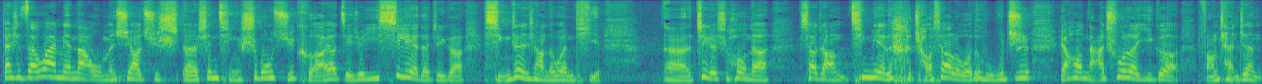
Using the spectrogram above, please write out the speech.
但是在外面呢，我们需要去呃申请施工许可，要解决一系列的这个行政上的问题。呃，这个时候呢，校长轻蔑的嘲笑了我的无知，然后拿出了一个房产证，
